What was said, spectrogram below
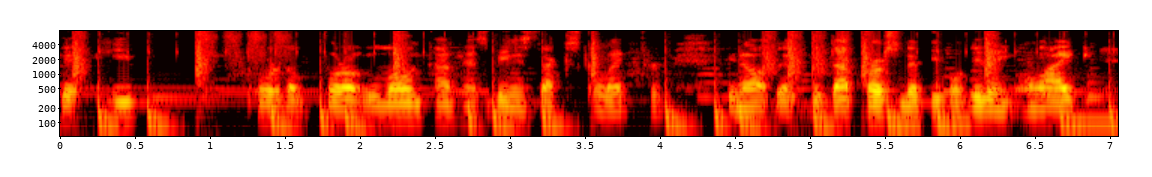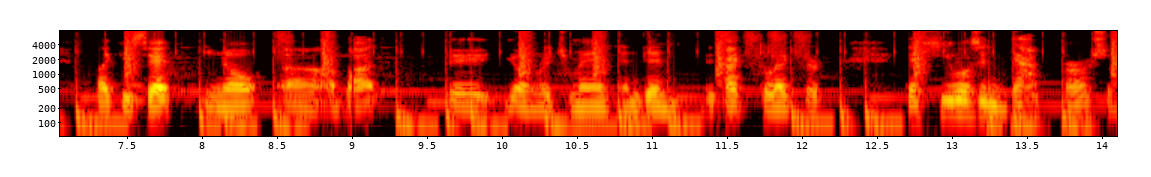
that he for the for a long time has been his tax collector. You know that that person that people didn't like, like you said, you know uh, about the young rich man and then the tax collector. That he wasn't that person.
